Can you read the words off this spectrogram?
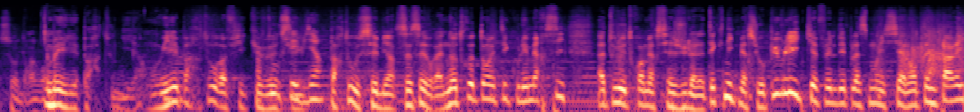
sur Dragon. Mais il est partout, Guillermo. Il est partout, Rafik. Que Partout c'est bien. Partout où c'est bien, ça c'est vrai. Notre temps est écoulé. Merci à tous les trois. Merci à Jules à la technique. Merci au public qui a fait le déplacement ici à l'antenne Paris.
